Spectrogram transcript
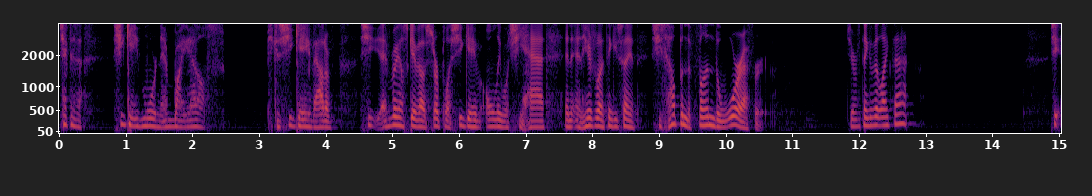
Check this out. She gave more than everybody else because she gave out of she everybody else gave out a surplus she gave only what she had and, and here's what i think he's saying she's helping to fund the war effort do you ever think of it like that? She,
